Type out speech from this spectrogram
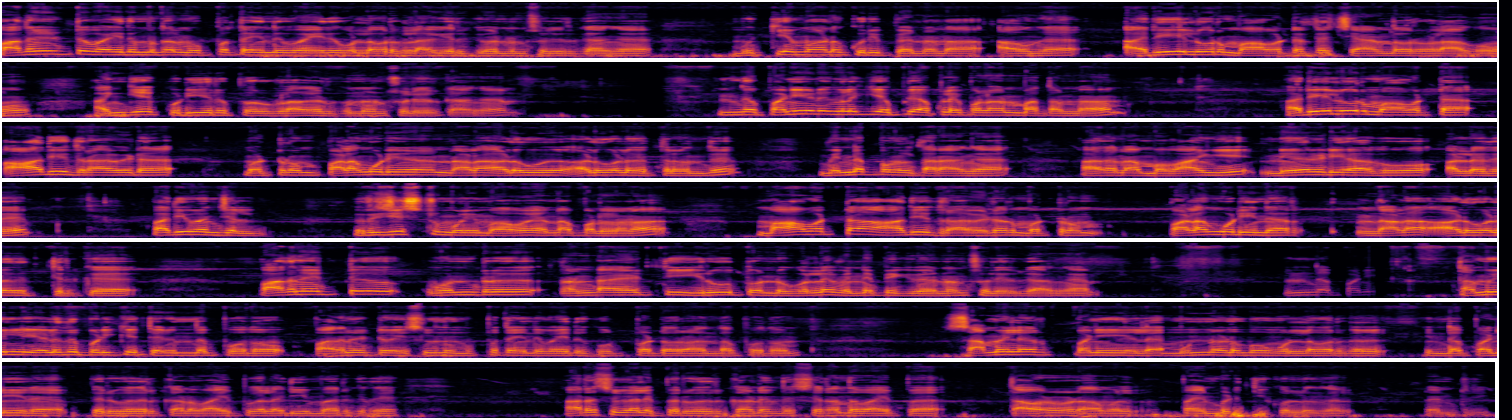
பதினெட்டு வயது முதல் முப்பத்தைந்து வயது உள்ளவர்களாக இருக்க வேண்டும்னு சொல்லியிருக்காங்க. முக்கியமான குறிப்பு என்னென்னா அவங்க அரியலூர் மாவட்டத்தை சேர்ந்தவர்களாகவும் அங்கேயே குடியிருப்பவர்களாகவும் இருக்கணும்னு சொல்லியிருக்காங்க. இந்த பணியிடங்களுக்கு எப்படி அப்ளை பண்ணலான்னு பார்த்தோம்னா அரியலூர் மாவட்ட ஆதி திராவிட மற்றும் பழங்குடியினர் நல அலுவ அலுவலகத்தில் வந்து விண்ணப்பங்கள் தராங்க. அதை நம்ம வாங்கி நேரடியாகவோ அல்லது பதிவஞ்சல் ரிஜிஸ்டர் மூலிமாவோ என்ன பண்ணலான்னா மாவட்ட ஆதி திராவிடர் மற்றும் பழங்குடியினர் நல அலுவலகத்திற்கு பதினெட்டு ஒன்று ரெண்டாயிரத்தி இருபத்தொன்னுக்குள்ளே விண்ணப்பிக்க வேணும்னு சொல்லியிருக்காங்க. இந்த பணி தமிழ் எழுது படிக்க தெரிந்த போதும் பதினெட்டு வயசுலேருந்து முப்பத்தைந்து வயதுக்கு உட்பட்டவராக இருந்த போதும் சமையலர் பணியில் முன் அனுபவம் உள்ளவர்கள் இந்த பணியினை பெறுவதற்கான வாய்ப்புகள் அதிகமாக இருக்குது. அரசு வேலை பெறுவதற்கான இந்த சிறந்த வாய்ப்பை தவறவிடாமல் பயன்படுத்தி கொள்ளுங்கள். நன்றி.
